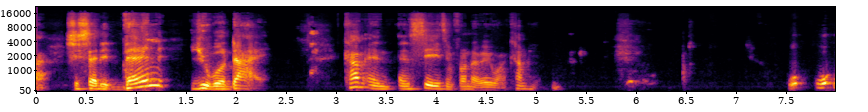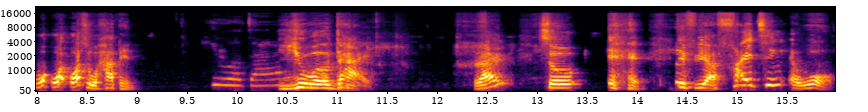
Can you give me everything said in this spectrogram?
she said it. Then you will die. Come and, and say it in front of everyone. Come here. What, what, what will happen? You will die. You will die right? So if you are fighting a war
